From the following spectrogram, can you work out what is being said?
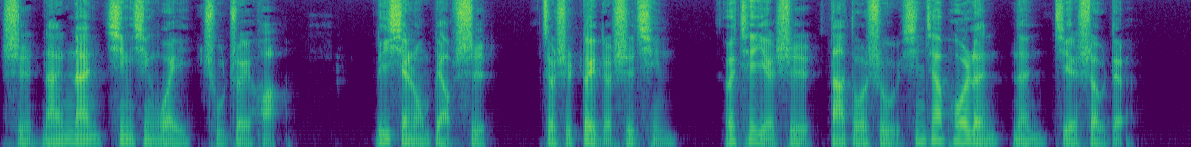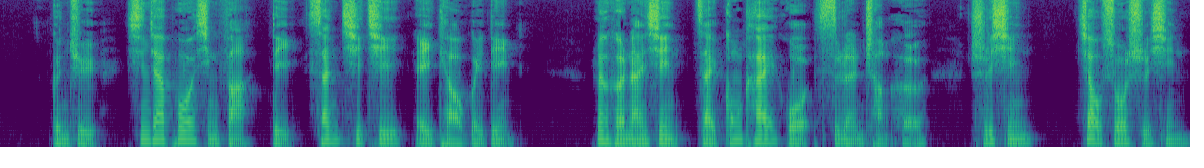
使男男性行为除罪化。李显龙表示，这是对的事情，而且也是大多数新加坡人能接受的。根据新加坡刑法第三七七 A 条规定，任何男性在公开或私人场合实行、教唆实行、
